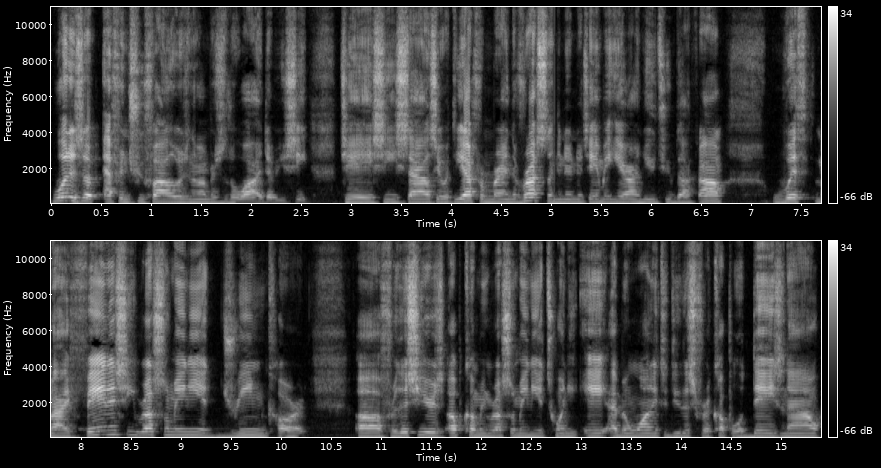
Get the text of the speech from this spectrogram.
What is up, FNTrue followers and the members of the YWC? JC Styles here with the F brand of wrestling and entertainment here on YouTube.com with my fantasy WrestleMania dream card. Uh, for this year's upcoming WrestleMania 28. I've been wanting to do this for a couple of days now,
